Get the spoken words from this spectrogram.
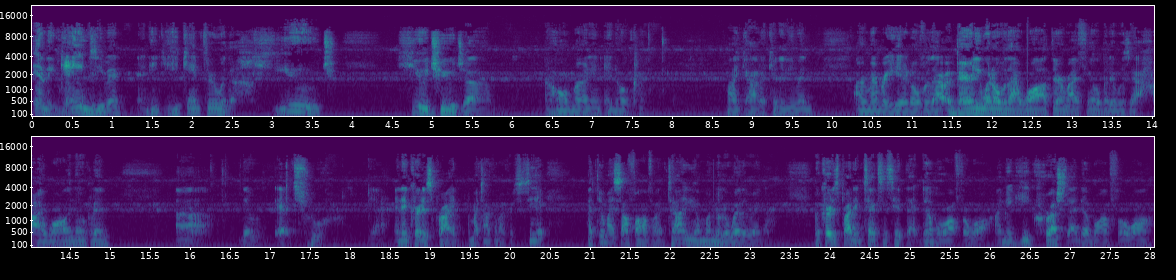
in the games even. And he, he came through with a huge, huge, huge uh, home run in, in Oakland. My God, I couldn't even I remember he hit it over that. It barely went over that wall out there in right field, but it was that high wall in Oakland. Uh, that, yeah. And then Curtis Pride. Am I talking about Curtis? See, I threw myself off. I'm telling you, I'm under the weather right now. But Curtis Pride in Texas hit that double off the wall. I mean, he crushed that double off the wall.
